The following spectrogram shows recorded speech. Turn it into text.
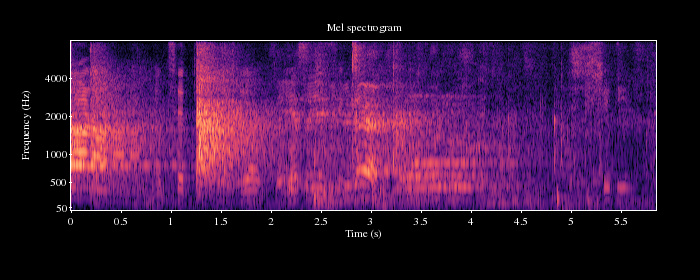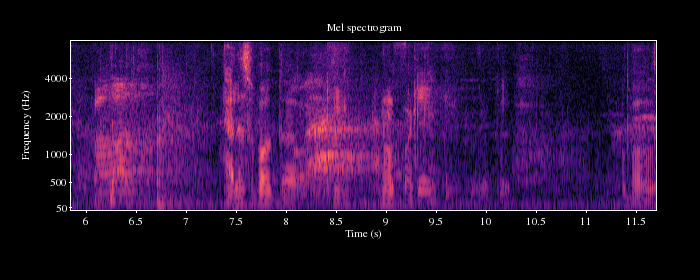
No, no, no, no. Let's hit that. Yo, go for the Tell us about the king, Northpark Gay. king. About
